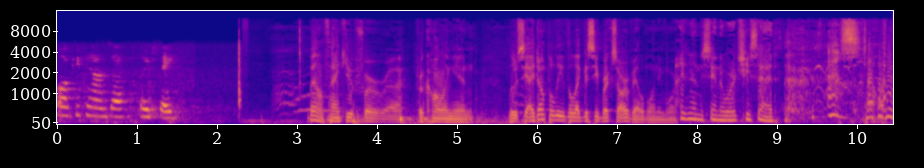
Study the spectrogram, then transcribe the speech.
Hope you can answer, Lucy. Well, thank you for uh, for calling in, Lucy. I don't believe the legacy bricks are available anymore. I didn't understand a word she said. Sorry, he did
